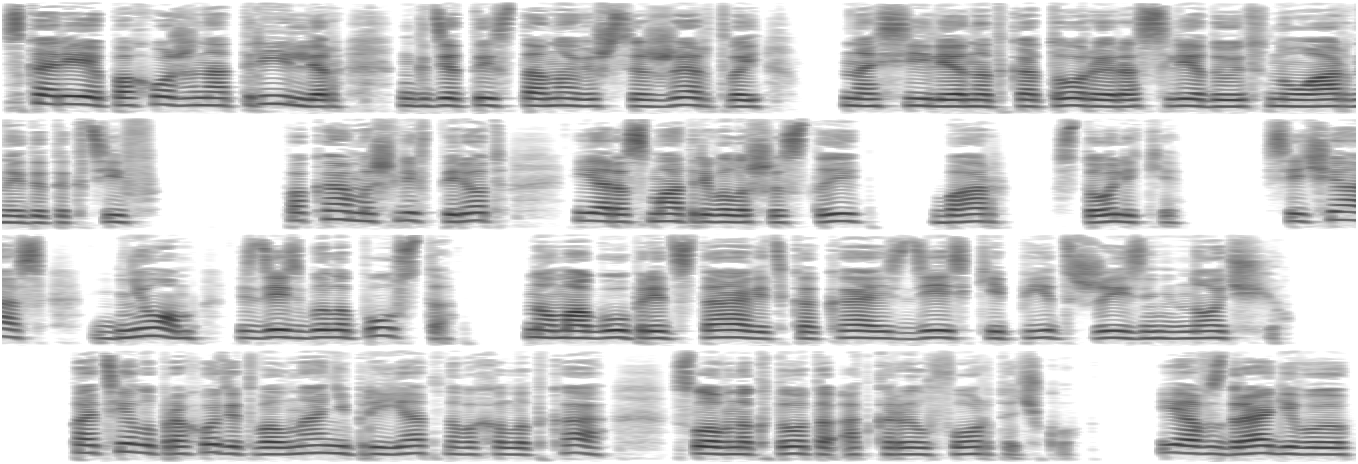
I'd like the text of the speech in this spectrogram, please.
Скорее похоже на триллер, где ты становишься жертвой, насилие над которой расследует нуарный детектив. Пока мы шли вперед, я рассматривала шесты, бар, столики. Сейчас, днем, здесь было пусто но могу представить, какая здесь кипит жизнь ночью. По телу проходит волна неприятного холодка, словно кто-то открыл форточку. Я вздрагиваю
